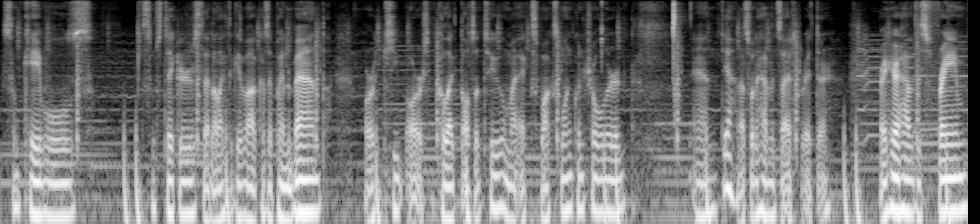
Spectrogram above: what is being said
some cables, some stickers that I like to give out because I play in the band, or keep or collect also too. My Xbox One controller, and yeah, that's what I have inside right there. Right here I have this frame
